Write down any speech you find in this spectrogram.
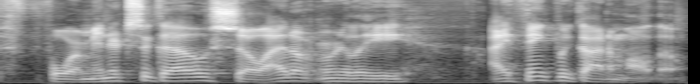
four minutes ago, so I don't really. I think we got them all though.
